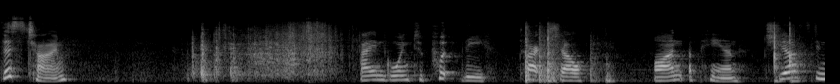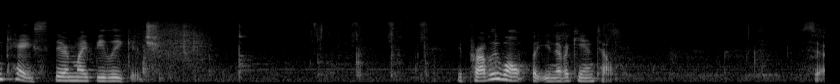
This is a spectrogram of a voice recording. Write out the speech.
this time, I am going to put the tart shell on a pan just in case there might be leakage. It probably won't, but you never can tell. So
